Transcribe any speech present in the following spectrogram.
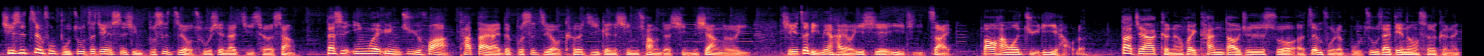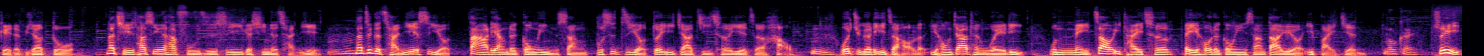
其实政府补助这件事情不是只有出现在机车上，但是因为运具化，它带来的不是只有科技跟新创的形象而已。其实这里面还有一些议题在，包含我举例好了，大家可能会看到，就是说，呃，政府的补助在电动车可能给的比较多。那其实它是因为它扶植是一个新的产业，那这个产业是有大量的供应商，不是只有对一家机车业者好。嗯，我举个例子好了，以洪家腾为例，我们每造一台车背后的供应商大约有一百间。OK，所以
